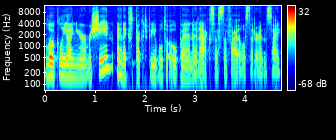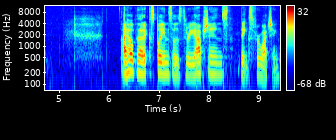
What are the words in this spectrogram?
locally on your machine and expect to be able to open and access the files that are inside. I hope that explains those three options. Thanks for watching.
